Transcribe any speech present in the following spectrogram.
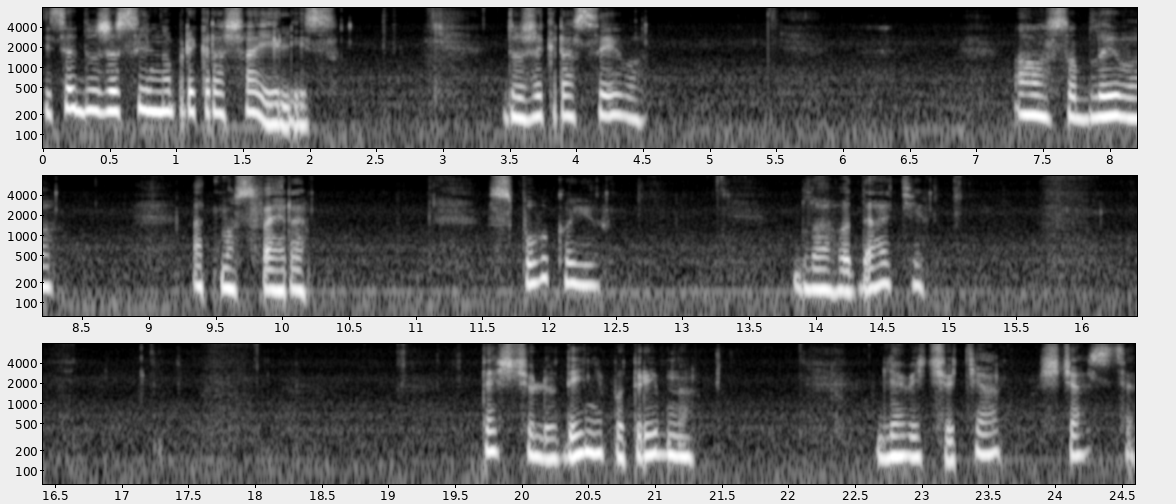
І це дуже сильно прикрашає ліс. Дуже красиво. А особливо атмосфера спокою, благодаті. Те, що людині потрібно для відчуття щастя.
